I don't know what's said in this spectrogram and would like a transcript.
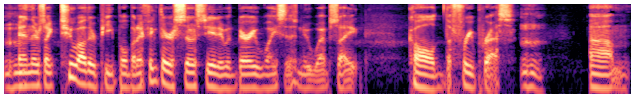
mm-hmm. and there's like two other people, but I think they're associated with Bari Weiss's new website called The Free Press. Mm-hmm. Um,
